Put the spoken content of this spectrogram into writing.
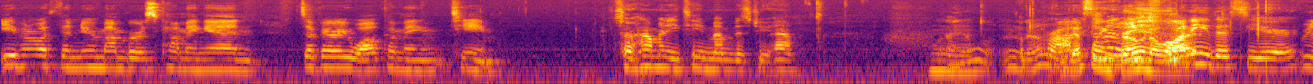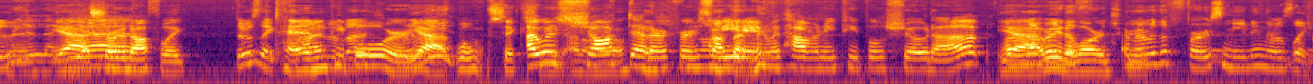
even with the new members coming in it's a very welcoming team So, how many team members do you have? Hmm. I don't know. We've definitely grown a lot. 20 this year. Really? Yeah, it started off like There was like ten people, us. or yeah, well six. I was don't shocked know. at our first meeting with how many people showed up. Yeah, remember we had a the- large I remember the first meeting. There was like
